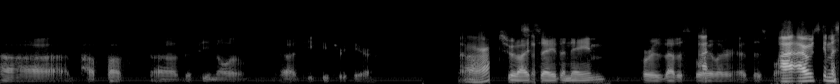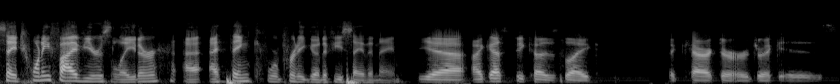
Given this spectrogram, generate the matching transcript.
uh, Puff Puff, uh, the female uh, DQ3 here. Uh, All right. Should I So- say the name, or is that a spoiler at this point? I, I was gonna say 25 years later. I, I think we're pretty good if you say the name. Yeah, I guess because like the character Erdrick is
